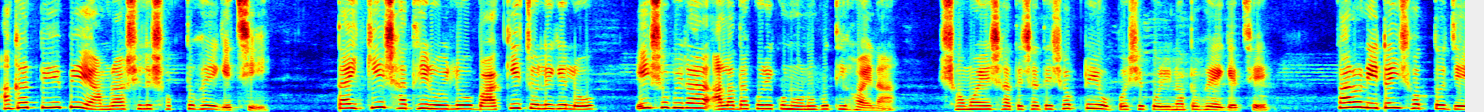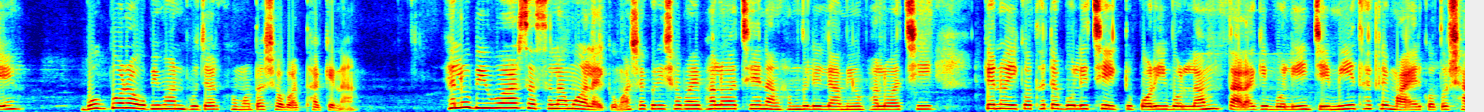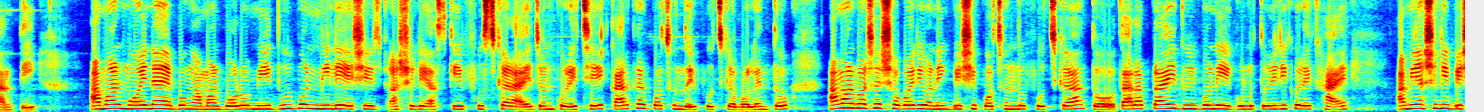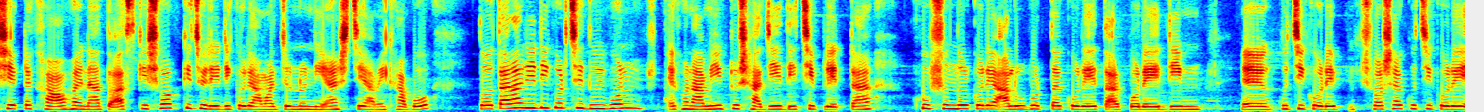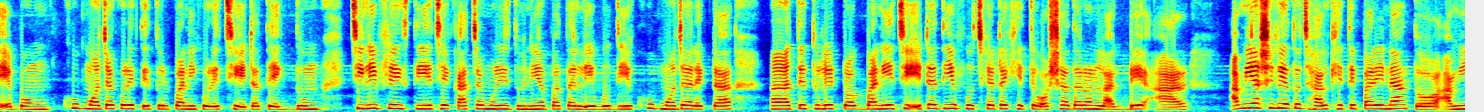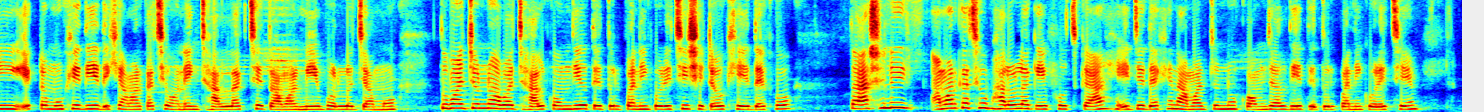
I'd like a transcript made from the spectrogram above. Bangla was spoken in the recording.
আঘাত পেয়ে পেয়ে আমরা আসলে শক্ত হয়ে গেছি। তাই কে সাথে রইল বা কে চলে গেল, এইসবের আর আলাদা করে কোনো অনুভূতি হয় না। সময়ের সাথে সাথে সবটাই অভ্যাসে পরিণত হয়ে গেছে। কারণ এটাই সত্য যে, বুক ভরা অভিমান বোঝার ক্ষমতা সবার থাকে না। হ্যালো ভিউয়ার্স, আসসালামু আলাইকুম। আশা করি সবাই ভালো আছেন। আলহামদুলিল্লাহ, আমিও ভালো আছি। কেন এই কথাটা বলেছি একটু পরেই বললাম। তার আগে বলি যে, মেয়ে থাকলে মায়ের কত শান্তি। আমার ময়না এবং আমার বড় মেয়ে দুই বোন মিলে এসে আসলে আজকে এই ফুচকার আয়োজন করেছে। কার কার পছন্দ এই ফুচকা বলেন তো? আমার বাসার সবারই অনেক বেশি পছন্দ ফুচকা। তো তারা প্রায় দুই বোনে এগুলো তৈরি করে খায়। আমি আসলে বেশি একটা খাওয়া হয় না। তো আজকে সব কিছু রেডি করে আমার জন্য নিয়ে আসছে, আমি খাব। তো তারা রেডি করছে দুই বোন। এখন আমি একটু সাজিয়ে দিচ্ছি প্লেটটা খুব সুন্দর করে আলু ভর্তা করে, তারপরে ডিম কুচি করে শশা কুচি করে এবং খুব মজা করে তেঁতুল পানি করেছি। এটাতে একদম চিলি ফ্লেক্স দিয়েছে, কাঁচামরিচ, ধনিয়া পাতা, লেবু দিয়ে খুব মজার একটা তেঁতুলের টক বানিয়েছি। এটা দিয়ে ফুচকাটা খেতে অসাধারণ লাগবে আর আমি আসলে এত ঝাল খেতে পারি না, তো আমি একটা মুখে দিয়ে দেখি আমার কাছে অনেক ঝাল লাগছে। তো আমার মেয়ে বলল জামো তোমার জন্য আবার ঝাল কম দিয়েও তেঁতুল পানি করেছি, সেটাও খেয়ে দেখো। তো আসলে আমার কাছেও ভালো লাগে ফুচকা। এই যে দেখেন আমার জন্য কম জাল দিয়ে তেঁতুল পানি করেছে।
